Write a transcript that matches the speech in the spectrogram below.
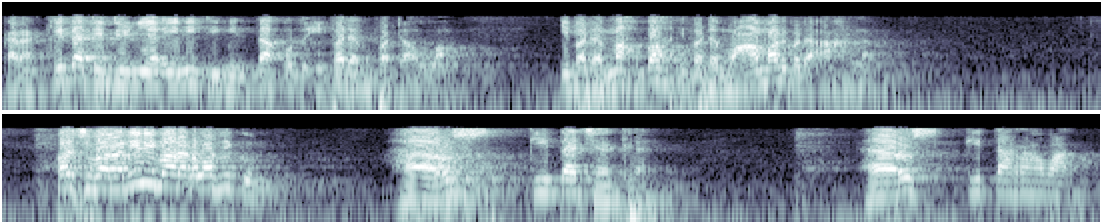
karena kita di dunia ini diminta untuk ibadah kepada Allah. Ibadah mahbah, ibadah muamal, ibadah akhlak. Perjuangan ini barakallahu fikum harus kita jaga. Harus kita rawat.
